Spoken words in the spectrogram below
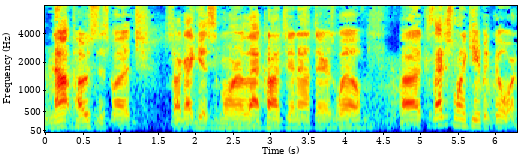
not post as much, so I gotta get some more of that content out there as well, because uh, I just want to keep it going.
